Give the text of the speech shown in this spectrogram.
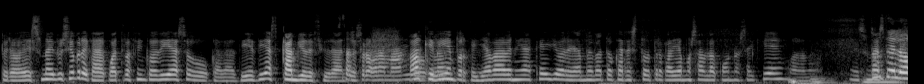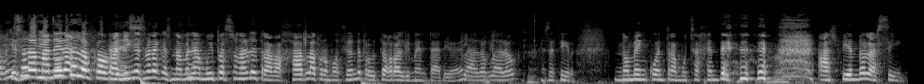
pero es una ilusión porque cada cuatro o cinco días o cada diez días cambio de ciudad. Estás programando, Ah, qué claro. bien, porque ya va a venir aquello, ya me va a tocar esto otro que habíamos hablado con no sé quién. Bueno, no. Es una, te lo es guisas una y tú manera, te lo comes. También es verdad que es una manera muy personal de trabajar la promoción de producto agroalimentario. ¿eh? Claro, claro. Es decir, no me encuentra mucha gente haciéndolo así.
